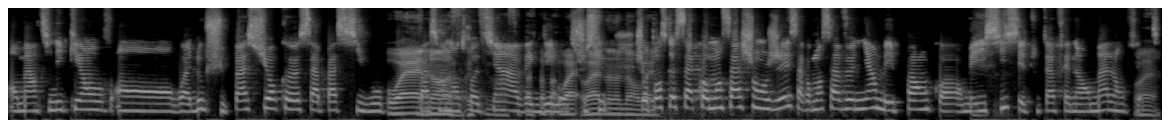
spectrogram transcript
En Martinique et en, Guadeloupe, je suis pas sûre que ça passe si vous passez un entretien avec des lots. je, pense que ça commence à changer, ça commence à venir, mais pas encore. Mais ici, c'est tout à fait normal en fait.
